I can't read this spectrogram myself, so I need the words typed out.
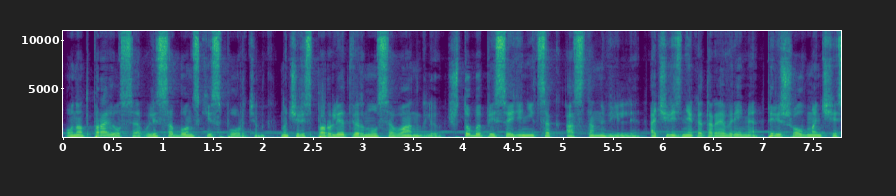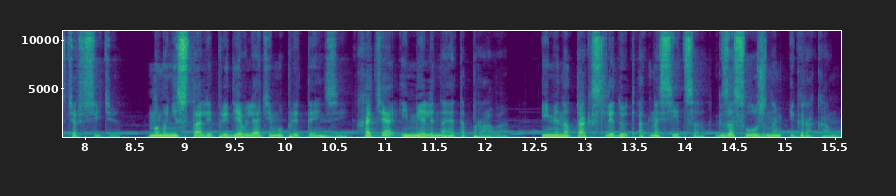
Он отправился в Лиссабонский спортинг, но через пару лет вернулся в Англию, чтобы присоединиться к Астон Вилле, а через некоторое время перешел в Манчестер Сити. Но мы не стали предъявлять ему претензий, хотя имели на это право. Именно так следует относиться к заслуженным игрокам.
